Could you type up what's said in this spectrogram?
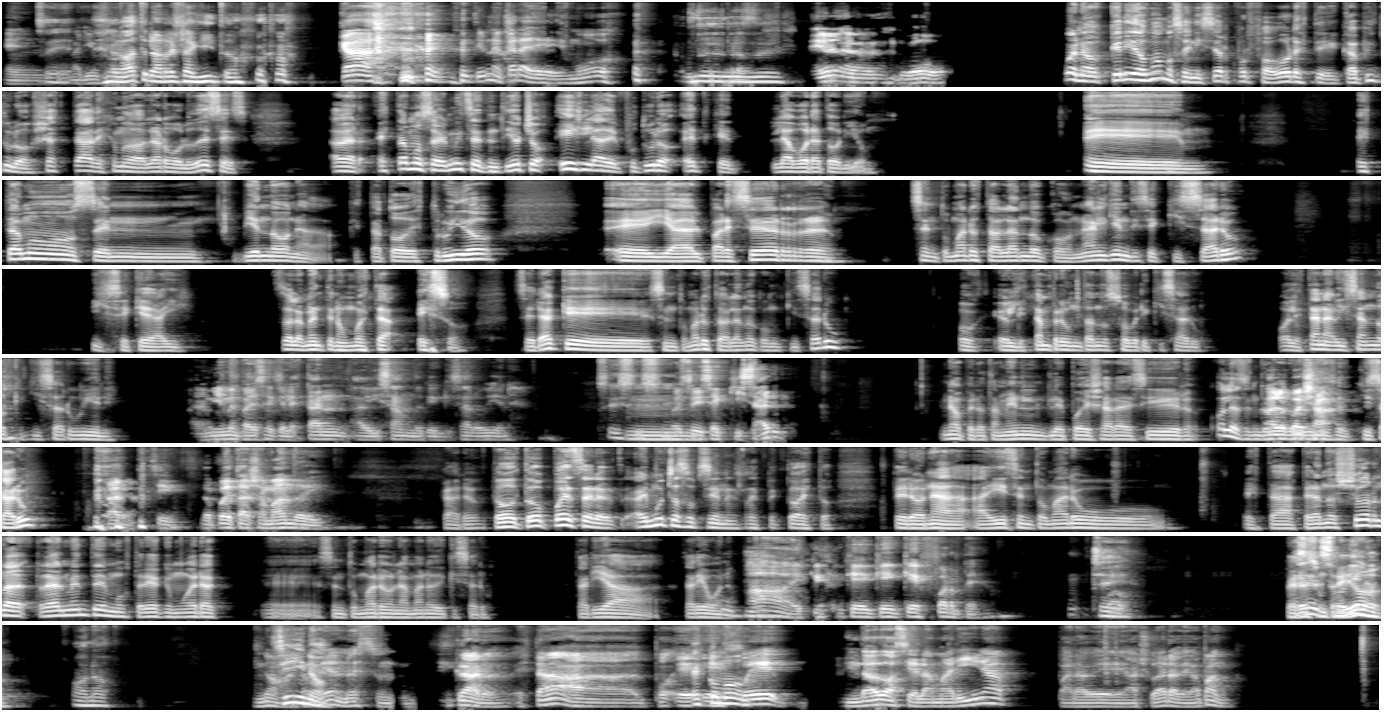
En Sí. El vato era re flaquito. Tiene una cara de moho. Sí, sí, sí. Tiene una- de bobo. Bueno, queridos, vamos a iniciar por favor este capítulo. Ya está, dejemos de hablar boludeces. A ver, estamos en el 1078, Isla del Futuro Edgehead Laboratorio. Eh, estamos en, viendo nada, que está todo destruido. Eh, y al parecer, Sentumaru está hablando con alguien, dice Kizaru, y se queda ahí. Solamente nos muestra eso. ¿Será que Sentomaru está hablando con Kizaru? ¿O le están preguntando sobre Kizaru? ¿O le están avisando que Kizaru viene? A mí me parece que le están avisando que Kizaru viene. Sí, sí, Mm. sí. Por eso dice Kizaru. No, pero también le puede llegar a decir, hola Sentomaru, ¿Kizaru? Claro, sí. Lo puede estar llamando y. Claro, todo, todo puede ser. Hay muchas opciones respecto a esto. Pero nada, ahí Sentomaru está esperando. Yo la- realmente me gustaría que muera eh, Sentomaru en la mano de Kizaru. Estaría, estaría bueno. Ay, qué, qué, qué, qué fuerte. Sí. Wow. Pero ¿Es un traidor. ¿O no? No, Sí, no. no es un. claro, está. eh, Es eh, como- Fue dado hacia la marina para ve- ayudar a Vegapunk.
